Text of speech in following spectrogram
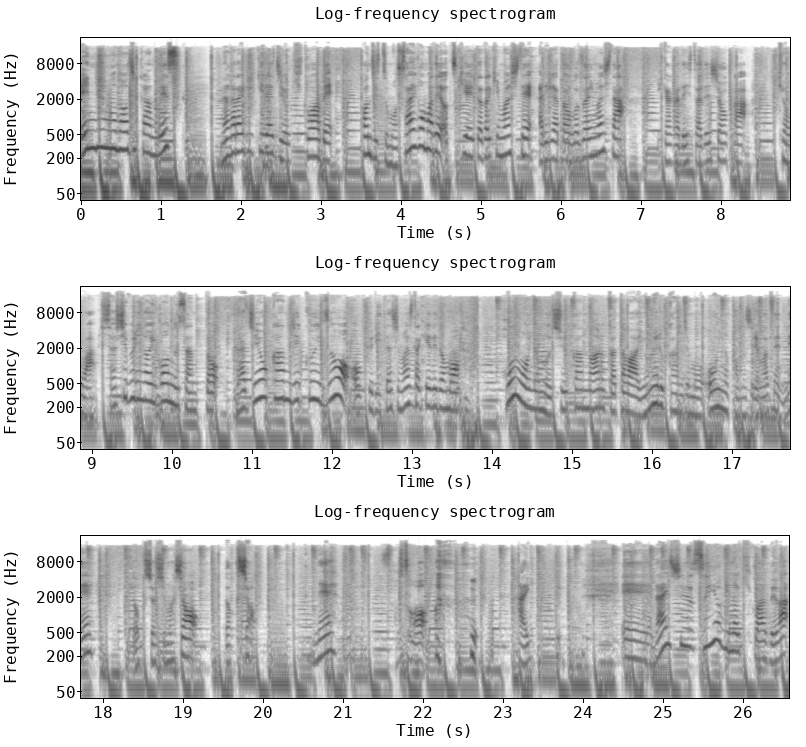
エンディングのお時間です。ながら劇ラジオキコアベ本日も最後までお付き合いいただきましてありがとうございました。いかがでしたでしょうか？今日は久しぶりのイボンヌさんとラジオ漢字クイズをお送りいたしましたけれども本を読む習慣のある方は読める漢字も多いのかもしれませんね。読書しましょう。読書。ね。そうそう。はい。えー、来週水曜日のキコアベは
